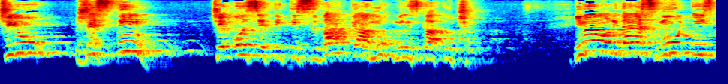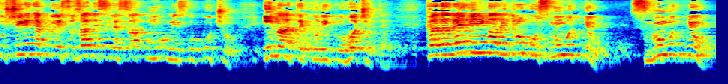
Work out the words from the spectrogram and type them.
čiju žestinu će osjetiti svaka mu'minska kuća. Imamo li danas smutnje iskušenja koje su zadesile svaku mu'minsku kuću? Imate koliko hoćete. Kada ne bi imali drugu smutnju, smutnju,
